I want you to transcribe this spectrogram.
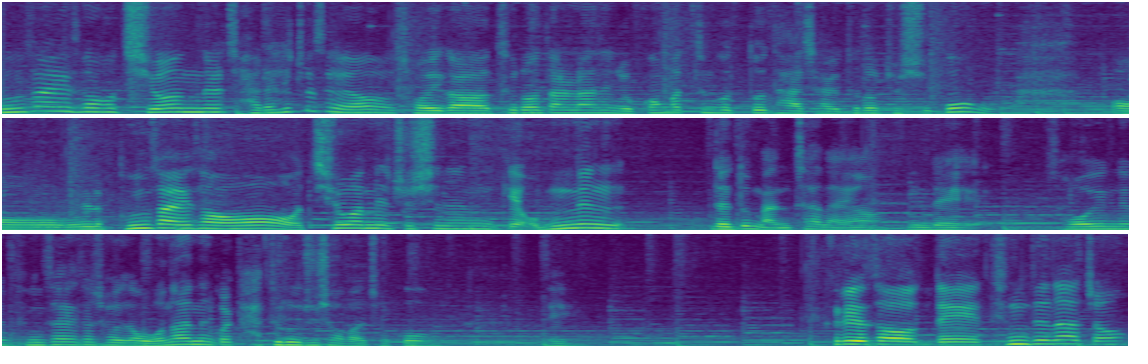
본사에서 지원을 잘 해주세요. 저희가 들어달라는 요건 같은 것도 다 잘 들어주시고, 어, 원래 본사에서 지원해 주시는 게 없는 데도 많잖아요. 근데 저희는 본사에서 저희가 원하는 걸 다 들어주셔가지고, 네. 그래서, 네, 든든하죠.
